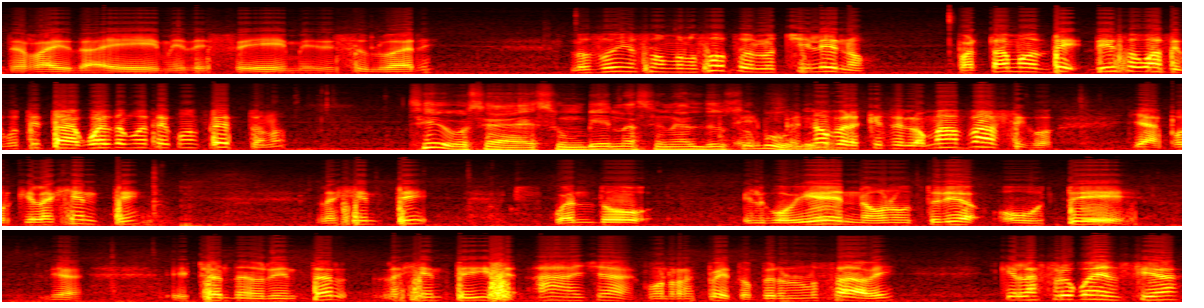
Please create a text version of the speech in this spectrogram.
de radio de AM, de FM, de celulares, los dueños somos nosotros, los chilenos. Partamos de, de eso básico. ¿Usted está de acuerdo con ese concepto, no? Sí, o sea, es un bien nacional de uso público. No, pero es que es lo más básico. Ya, porque la gente, la gente, cuando el gobierno, una autoridad, o usted, ya, eh, tratan de orientar, la gente dice, ah, ya, con respeto, pero no sabe que las frecuencias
